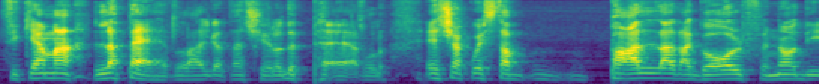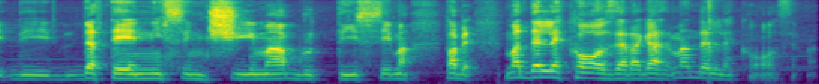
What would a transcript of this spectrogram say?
si chiama La Perla, il grattacielo The Pearl, e c'ha questa palla da golf, no? Di, di, da tennis in cima, bruttissima. Vabbè, ma delle cose, ragazzi, ma delle cose, ma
